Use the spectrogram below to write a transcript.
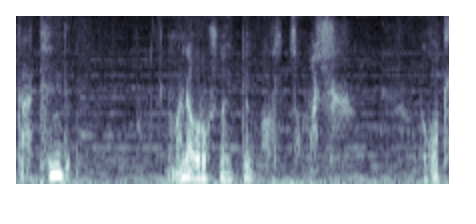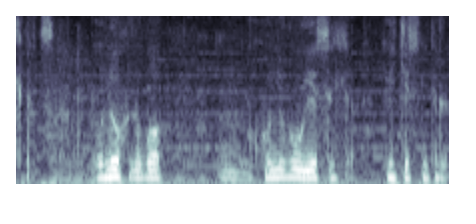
За тэнд манай урагш ноёдын оролцоо маш их худалдагдсан. Өнөөх нөгөө хүнийгүү үеэс л хийжсэн тэр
